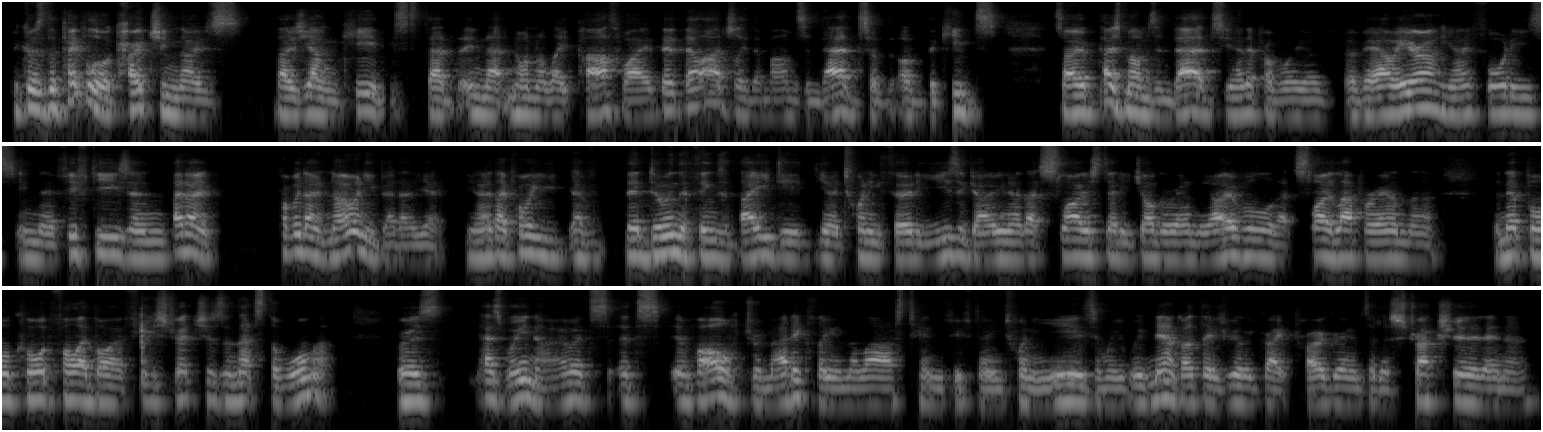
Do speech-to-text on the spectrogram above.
because the people who are coaching those those young kids that in that non-elite pathway, they're, they're largely the mums and dads of, of the kids. So those mums and dads, you know, they're probably of, of our era, you know, 40s in their 50s, and they don't probably don't know any better yet. You know, they probably have they're doing the things that they did, you know, 20, 30 years ago, you know, that slow, steady jog around the oval, that slow lap around the, the netball court, followed by a few stretches, and that's the warm-up. Whereas as we know, it's it's evolved dramatically in the last 10, 15, 20 years. And we, we've now got these really great programs that are structured and are,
